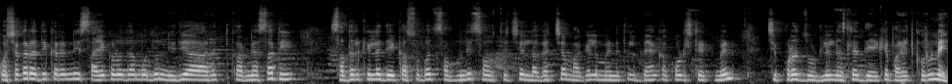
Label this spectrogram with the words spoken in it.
कोशागर अधिकाऱ्यांनी सहाय्यक अनुदानामधून निधी आयात करण्यासाठी सादर केलेल्या देयकासोबत संबंधित संस्थेचे लगतच्या मागील महिन्यातील बँक अकाउंट स्टेटमेंटची परत जोडलेली नसल्यास देयके पारित करू नये.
